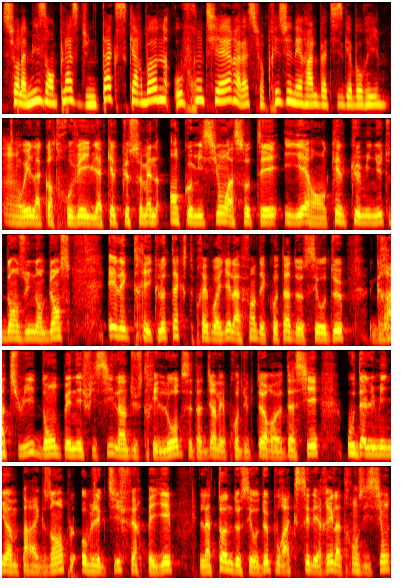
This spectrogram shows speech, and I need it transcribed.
sur la mise en place d'une taxe carbone aux frontières à la surprise générale, Baptiste Gabory. Mm, oui, l'accord trouvé il y a quelques semaines en commission a sauté hier en quelques minutes dans une ambiance électrique. Le texte prévoyait la fin des quotas de CO2 gratuits dont bénéficie l'industrie lourde, c'est-à-dire les producteurs d'acier ou d'aluminium par exemple. Objectif, faire payer la tonne de CO2 pour accélérer la transition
